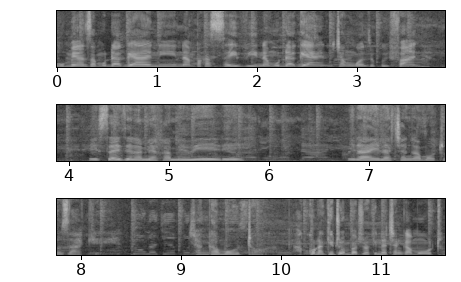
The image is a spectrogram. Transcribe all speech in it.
umeanza muda gani na mpaka sasa hivi ina muda gani tangu uanze kuifanya? hii saizi na miaka miwili, ila ina changamoto zake. Changamoto, hakuna kitu ambacho hakina changamoto.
